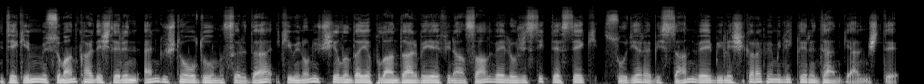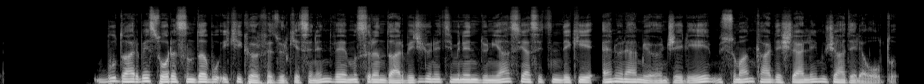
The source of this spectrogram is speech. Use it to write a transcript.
Nitekim Müslüman kardeşlerin en güçlü olduğu Mısır'da 2013 yılında yapılan darbeye finansal ve lojistik destek Suudi Arabistan ve Birleşik Arap Emirlikleri'nden gelmişti. Bu darbe sonrasında bu iki körfez ülkesinin ve Mısır'ın darbeci yönetiminin dünya siyasetindeki en önemli önceliği Müslüman kardeşlerle mücadele oldu.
